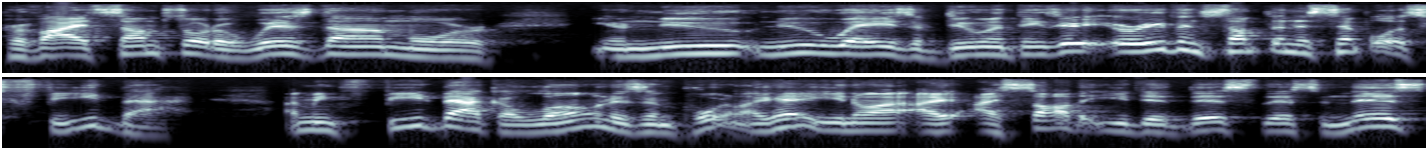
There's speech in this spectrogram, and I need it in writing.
provide some sort of wisdom or you know new new ways of doing things or even something as simple as feedback. I mean, feedback alone is important. Like, hey, you know, I, I saw that you did this, this, and this,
